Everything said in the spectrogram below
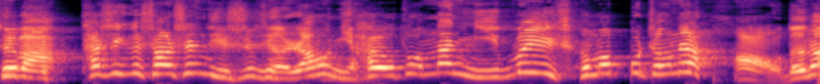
对吧？它是一个伤身体事情，然后你还要做，那你为什么不整点好的呢？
